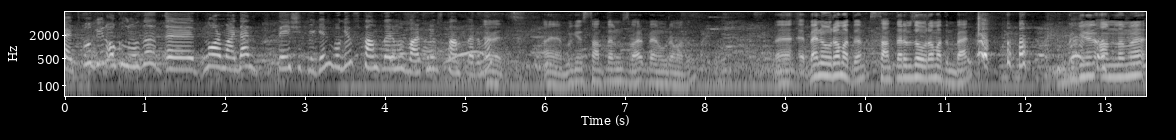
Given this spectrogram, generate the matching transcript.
Evet, bugün okulumuzda e, normalden değişik bir gün. Bugün standlarımız var, kulüp standlarımız. Evet. Aynen. Bugün standlarımız var. Ben uğramadım. Ben, ben uğramadım. Standlarımıza uğramadım ben. Bugünün anlamı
